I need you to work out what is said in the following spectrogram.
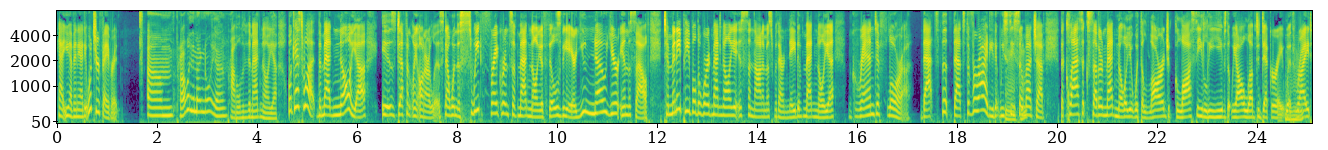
Kat, you have any idea? What's your favorite? Um, probably the magnolia. Probably the magnolia. Well, guess what? The magnolia is definitely on our list. Now, when the sweet fragrance of magnolia fills the air, you know you're in the South. To many people, the word magnolia is synonymous with our native magnolia grandiflora. That's the that's the variety that we see so mm-hmm. much of. The classic southern magnolia with the large glossy leaves that we all love to decorate with, mm-hmm. right?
